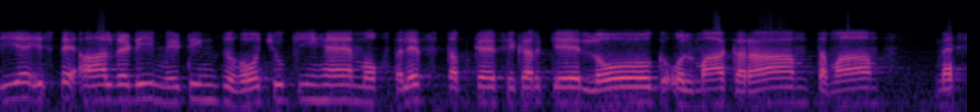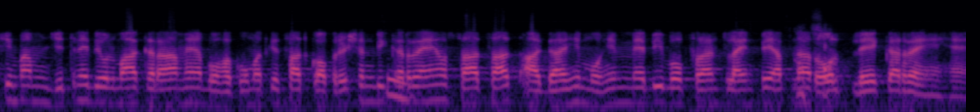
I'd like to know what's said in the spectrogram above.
دی ہے۔ اس پہ آلریڈی میٹنگز ہو چکی ہیں۔ مختلف طبقے فکر کے لوگ، علماء کرام، تمام میکسیمم جتنے بھی علماء کرام ہیں وہ حکومت کے ساتھ کوپریشن بھی کر رہے ہیں اور ساتھ ساتھ آگاہی مہم میں بھی وہ فرنٹ لائن پہ اپنا رول اچھا۔ پلے کر رہے ہیں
